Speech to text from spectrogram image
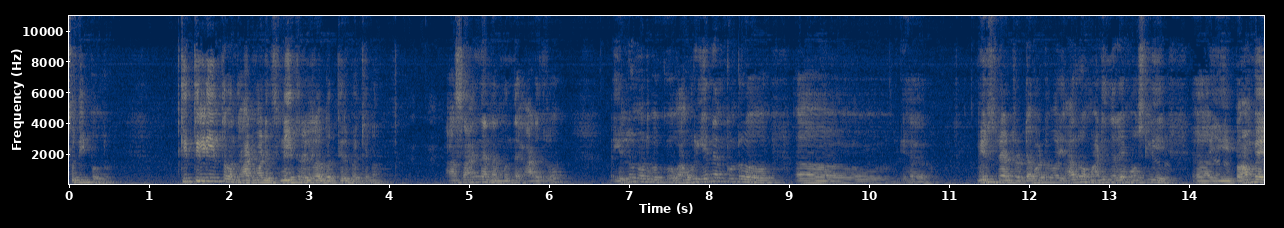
ಸುದೀಪ್ ಅವರು. ತಿತ್ತಿಲಿ ಅಂತ ಒಂದು ಹಾಡು ಮಾಡಿದ ಸ್ನೇಹಿತರೆಲ್ಲ ಗೊತ್ತಿರ್ಬೇಕೇನೋ. ಆ ಸಾಂಗ್ನ ನನ್ನ ಮುಂದೆ ಹಾಡಿದ್ರು. ಎಲ್ಲೂ ನೋಡಬೇಕು. ಅವ್ರು ಏನು ಅನ್ಕೊಂಡ್ರು ಮ್ಯೂಸಿಕ್ ಡೈರೆಕ್ಟರ್ ಡಬ ಡಬ ಯಾರೋ ಮಾಡಿದ್ದಾರೆ. ಮೋಸ್ಟ್ಲಿ ಈ ಬಾಂಬೆ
